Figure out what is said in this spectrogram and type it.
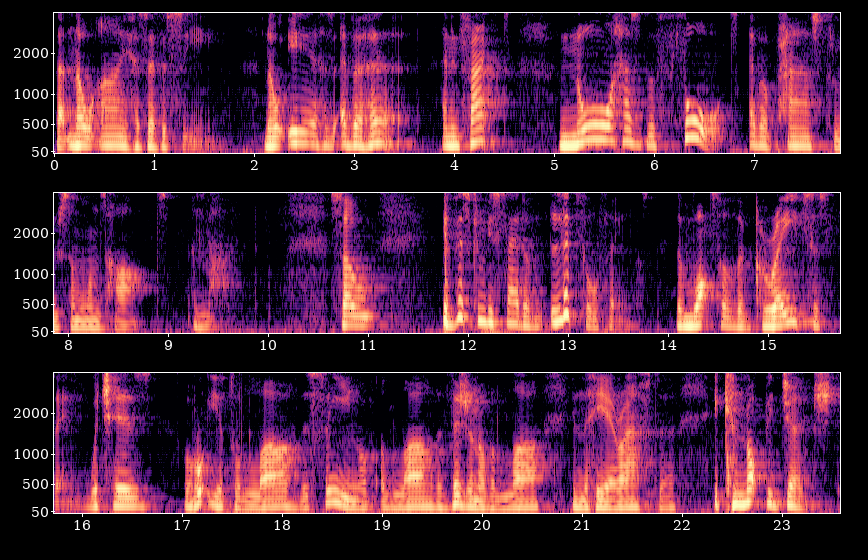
that no eye has ever seen, no ear has ever heard, and in fact, nor has the thought ever passed through someone's heart and mind. So, if this can be said of little things, then what of the greatest thing, which is ru'yatullah, the seeing of Allah, the vision of Allah in the hereafter? It cannot be judged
